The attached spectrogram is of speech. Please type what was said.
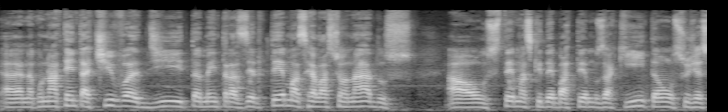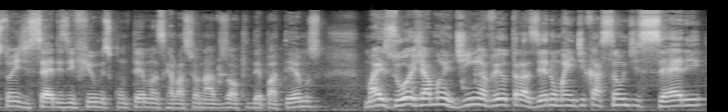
ah, na, na tentativa de também trazer temas relacionados aos temas que debatemos aqui, então sugestões de séries e filmes com temas relacionados ao que debatemos. Mas hoje a Mandinha veio trazer uma indicação de série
